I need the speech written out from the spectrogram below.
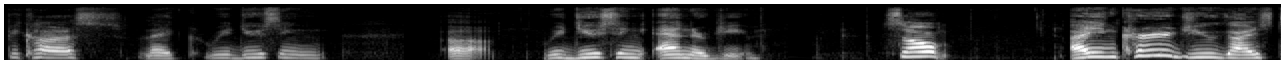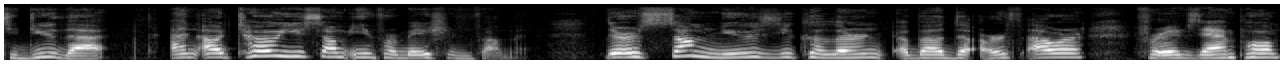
because like reducing uh, reducing energy. So I encourage you guys to do that and I'll tell you some information from it. There's some news you could learn about the Earth Hour. For example,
